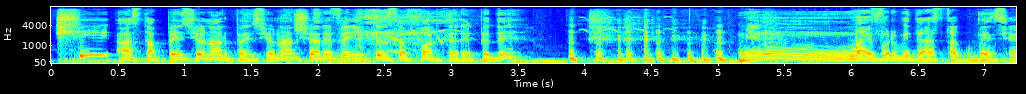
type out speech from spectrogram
Și asta, pensionar, pensionar, și a revenit însă foarte repede. Mie nu mai vorbit de asta cu pensia.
